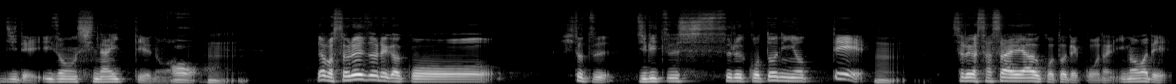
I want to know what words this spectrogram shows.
事で、依存しないっていうのは。おううんやっぱそれぞれがこう、一つ自立することによって、うんそれが支え合うことで、こう、何今まで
